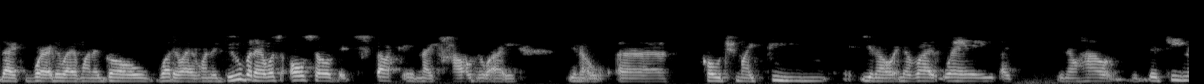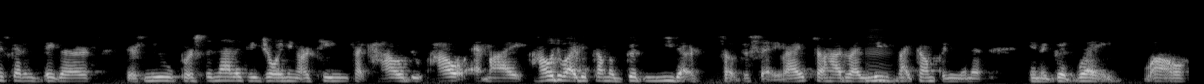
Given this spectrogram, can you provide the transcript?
like where do I want to go, what do I want to do, but I was also a bit stuck in like how do I, you know, uh, coach my team, you know, in the right way, like you know how the team is getting bigger there's new personality joining our teams. Like how do, how am I, how do I become a good leader, so to say, right? So how do I lead mm. my company in a, in a good way? Wow.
